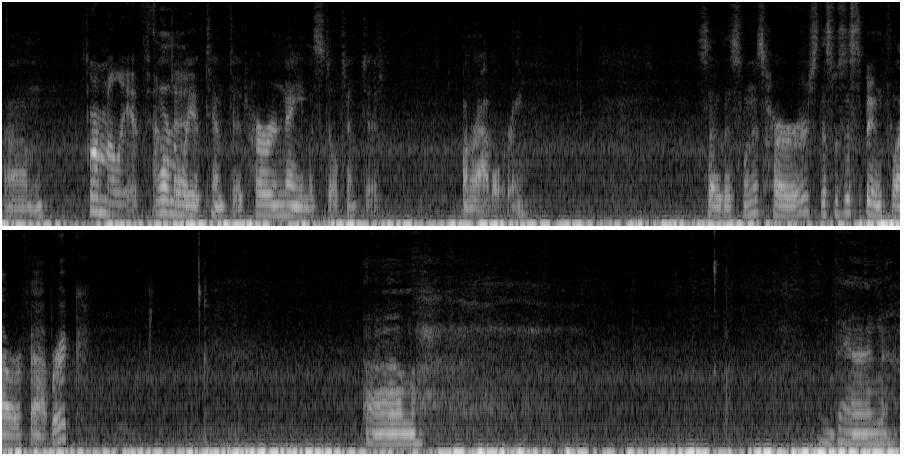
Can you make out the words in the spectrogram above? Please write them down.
Um, Formerly of formerly of Tempted. Her name is still Tempted on Ravelry. So this one is hers. This was a spoonflower fabric. Um, and then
